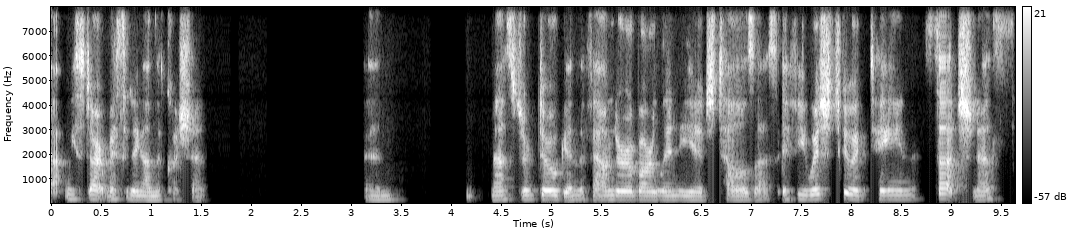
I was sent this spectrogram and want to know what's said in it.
uh, we start by sitting on the cushion. And Master Dogen, the founder of our lineage, tells us if you wish to attain suchness,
